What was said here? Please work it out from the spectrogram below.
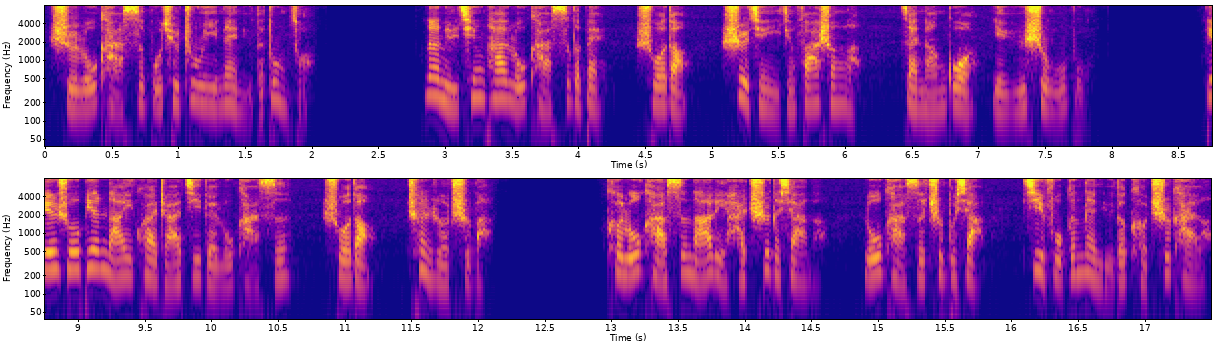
使卢卡斯不去注意那女的动作。那女轻拍卢卡斯的背，说道：“事情已经发生了，再难过也于事无补。”边说边拿一块炸鸡给卢卡斯，说道：“趁热吃吧。”可卢卡斯哪里还吃得下呢？卢卡斯吃不下，继父跟那女的可吃开了，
